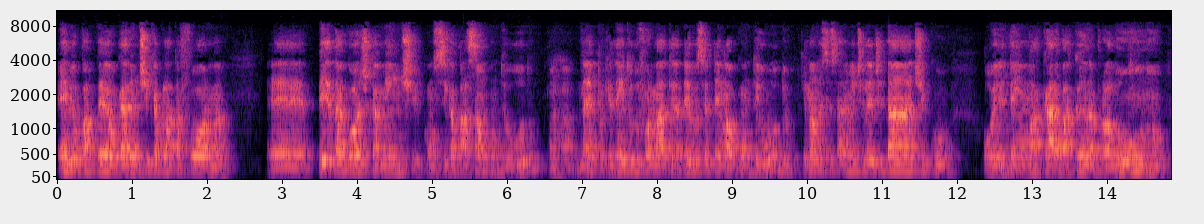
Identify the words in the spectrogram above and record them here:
É meu papel garantir que a plataforma é, pedagogicamente consiga passar um conteúdo, uhum. né? Porque dentro do formato EAD você tem lá o conteúdo que não necessariamente ele é didático ou ele uhum. tem uma cara bacana para o aluno,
